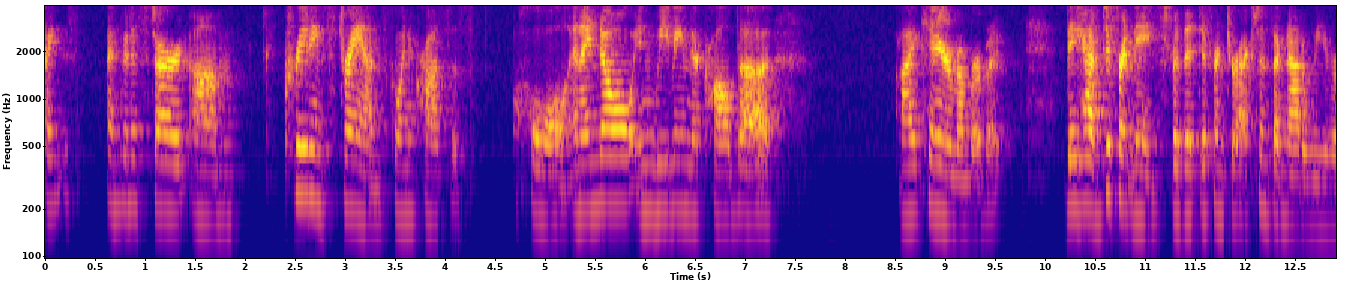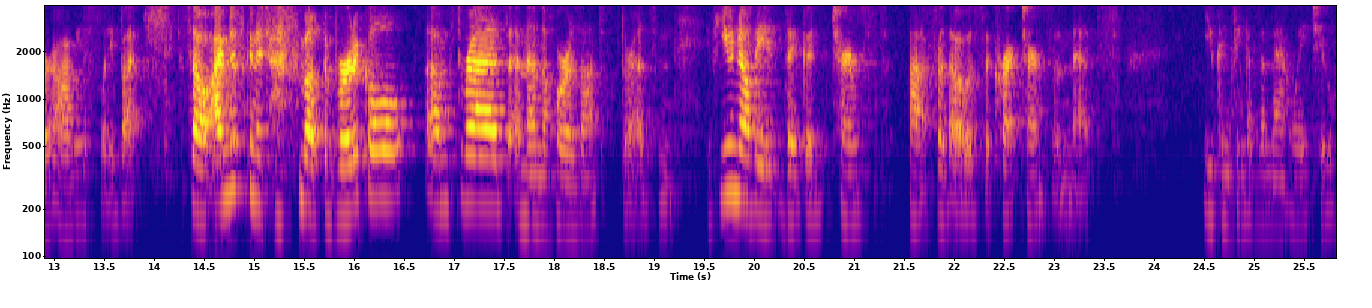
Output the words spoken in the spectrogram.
I, I'm going to start um, creating strands going across this hole. And I know in weaving they're called the, I can't even remember, but they have different names for the different directions. I'm not a weaver, obviously, but so I'm just going to talk about the vertical um, threads and then the horizontal threads. And if you know the, the good terms uh, for those, the correct terms, then that's, you can think of them that way too.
